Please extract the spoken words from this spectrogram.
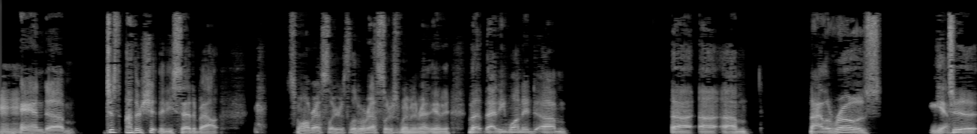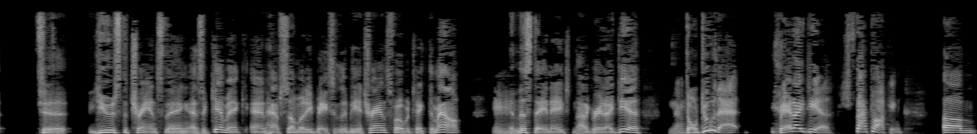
Mhm. And, um, just other shit that he said about small wrestlers, little wrestlers, women, that, that he wanted, um, uh, uh, um, Nyla Rose Yeah. to, to use the trans thing as a gimmick and have somebody basically be a transphobe and take them out Mhm. in this day and age, not a great idea. No. Don't do that. Bad idea. Stop talking. Um,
